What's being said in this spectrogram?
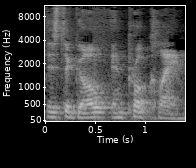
Is to go and proclaim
